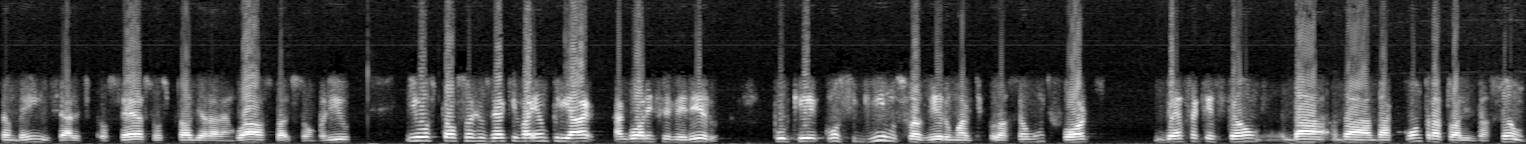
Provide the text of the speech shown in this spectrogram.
também iniciar esse processo, o Hospital de Araranguá, o Hospital de Sombrio, e o Hospital São José que vai ampliar agora em fevereiro, porque conseguimos fazer uma articulação muito forte dessa questão da, da, da contratualização.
